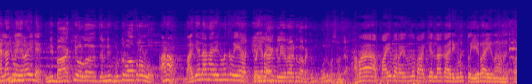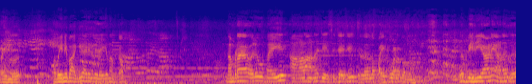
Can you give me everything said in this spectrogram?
എല്ലാം ക്ലിയർ ആയില്ലേ? ഇനി ബാക്കിയുള്ളത് ചെന്നൈ ഫുഡ് മാത്രമേ ഉള്ളൂ. ആണോ? ബാക്കി എല്ലാ കാര്യങ്ങളും ക്ലിയർ ആയിട്ട് നടക്കും. ഒരു പ്രശ്നമില്ല അപ്പൊ അപ്പായി പറയുന്നത് ബാക്കി എല്ലാ കാര്യങ്ങളും ക്ലിയർ ആയി എന്നാണ് പറയുന്നത്. അപ്പൊ ഇനി ബാക്കി കാര്യങ്ങളിലേക്ക് നടക്കാം. നമ്മുടെ ഒരു മെയിൻ ആളാണ് ജെയ്സി ചേച്ചി. ഇതിലുള്ള പൈപ്പ് വേണം തുറന്നു. ഇത് ബിരിയാണിയാണ് ഇത്.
